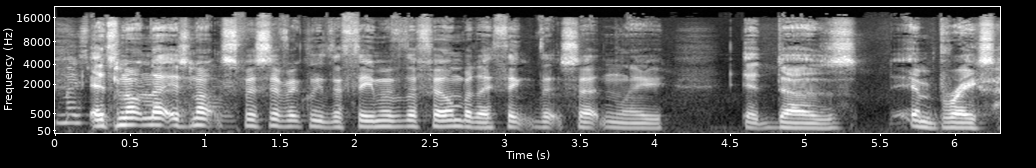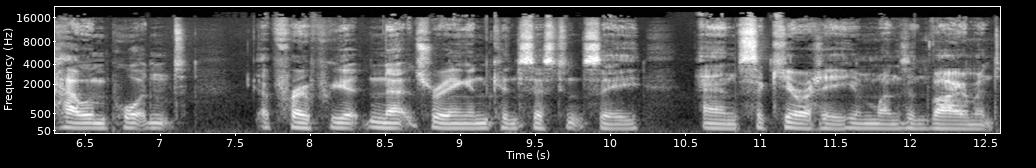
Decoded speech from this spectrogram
Most it's not have it's not specifically the theme of the film, but I think that certainly it does embrace how important appropriate nurturing and consistency and security in one's environment,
